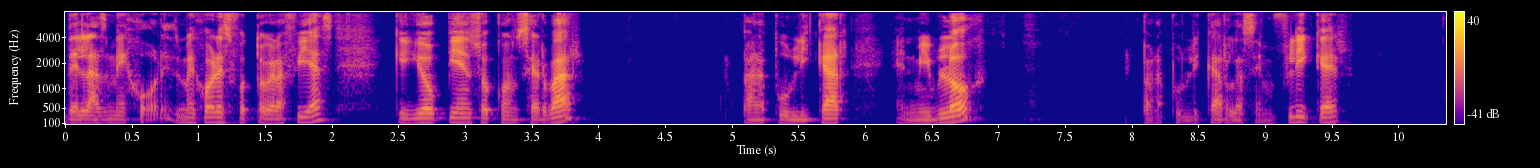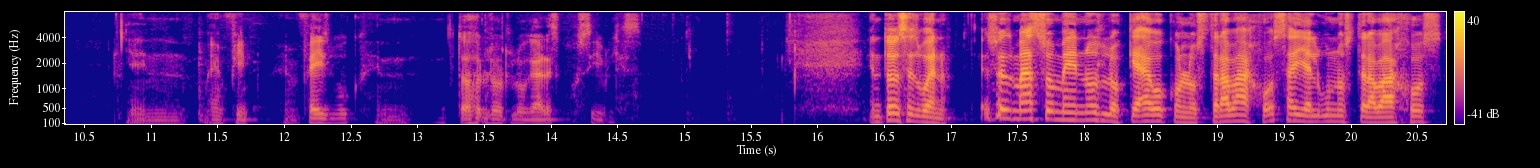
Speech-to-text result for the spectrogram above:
de las mejores, mejores fotografías que yo pienso conservar para publicar en mi blog, para publicarlas en Flickr, en, fin, en Facebook, en todos los lugares posibles. Entonces, bueno, eso es más o menos lo que hago con los trabajos. Hay algunos trabajos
